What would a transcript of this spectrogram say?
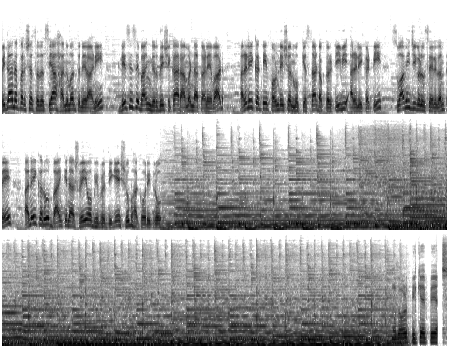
ವಿಧಾನ ಪರಿಷತ್ ಸದಸ್ಯ ಹನುಮಂತ್ ನಿರಾಣಿ, ಡಿಸಿಸಿ ಬ್ಯಾಂಕ್ ನಿರ್ದೇಶಕ ರಾಮಣ್ಣ ತಳೇವಾಡ್, ಅರಳಿಕಟ್ಟಿ ಫೌಂಡೇಶನ್ ಮುಖ್ಯಸ್ಥ ಡಾಕ್ಟರ್ ಟಿವಿ ಅರಳಿಕಟ್ಟಿ, ಸ್ವಾಮೀಜಿಗಳು ಸೇರಿದಂತೆ ಅನೇಕರು ಬ್ಯಾಂಕಿನ ಶ್ರೇಯೋಭಿವೃದ್ಧಿಗೆ ಶುಭ ಕೋರಿದ್ರು. Mudhol P K P S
